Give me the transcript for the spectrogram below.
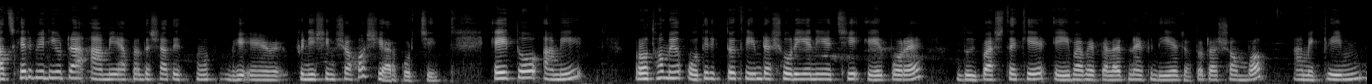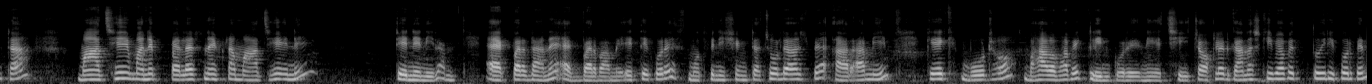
আজকের ভিডিওটা আমি আপনাদের সাথে স্মুথ ফিনিশিং সহ শেয়ার করছি। এই তো আমি প্রথমে অতিরিক্ত ক্রিমটা সরিয়ে নিয়েছি, এরপরে দুই পাশ থেকে এইভাবে প্যালেট নাইফ দিয়ে যতটা সম্ভব আমি ক্রিমটা মাঝে মানে প্যালেট নাইফটা মাঝে এনে টেনে নিলাম। একবার ডানে, একবার বামে, এতে করে স্মুথ ফিনিশিংটা চলে আসবে। আর আমি কেক বোর্ডও ভালোভাবে ক্লিন করে নিয়েছি। চকলেট গানাশ কীভাবে তৈরি করবেন,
